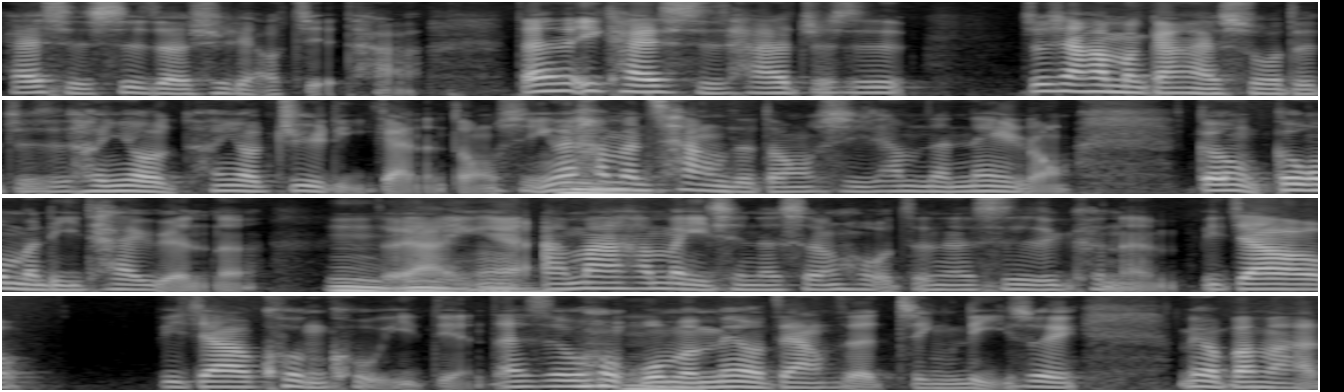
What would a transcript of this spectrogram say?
开始试着去了解他。但是一开始他就是，就像他们刚才说的，就是很有很有距离感的东西，因为他们唱的东西，他们的内容跟跟我们离太远了。嗯，对啊，因为阿妈他们以前的生活真的是可能比较比较困苦一点，但是我我们没有这样子的经历，所以没有办法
